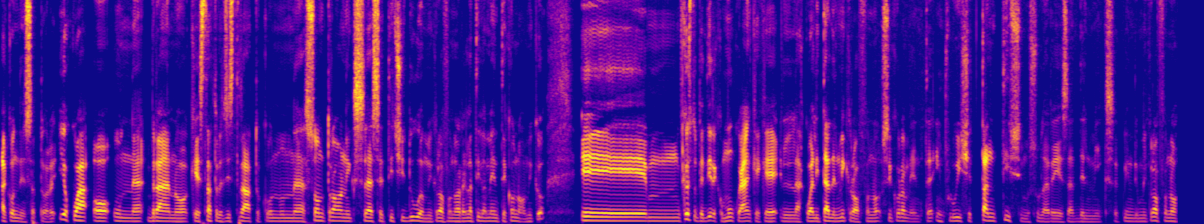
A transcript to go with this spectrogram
a condensatore. Io qua ho un brano che è stato registrato con un Sontronics STC2, un microfono relativamente economico e ehm, questo per dire comunque anche che la qualità del microfono sicuramente influisce tantissimo sulla resa del mix, quindi un microfono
